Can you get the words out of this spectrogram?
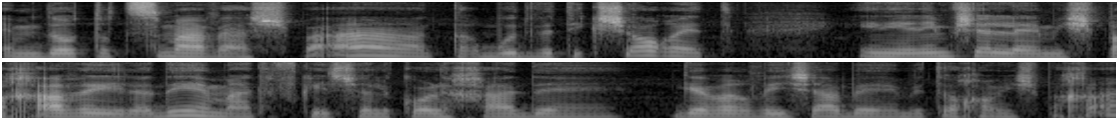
עמדות עוצמה והשפעה, תרבות ותקשורת, עניינים של משפחה וילדים, מה התפקיד של כל אחד, אה, גבר ואישה, בתוך המשפחה.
